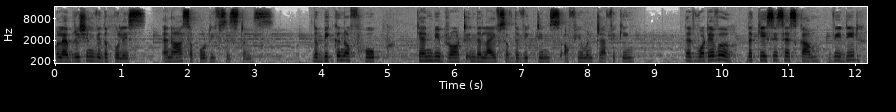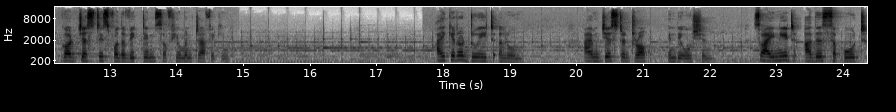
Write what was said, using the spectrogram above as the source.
collaboration with the police, and our supportive systems, the beacon of hope can be brought in the lives of the victims of human trafficking. That whatever the cases has come, we did got justice for the victims of human trafficking. I cannot do it alone. I am just a drop in the ocean. So I need others' support,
